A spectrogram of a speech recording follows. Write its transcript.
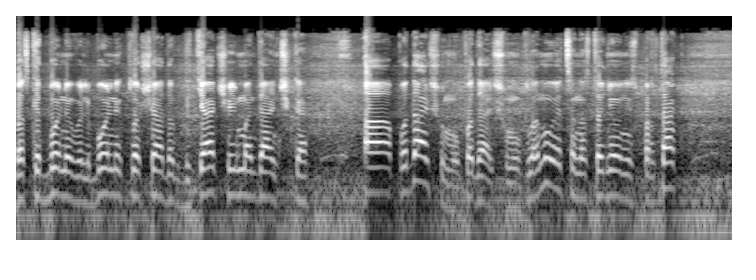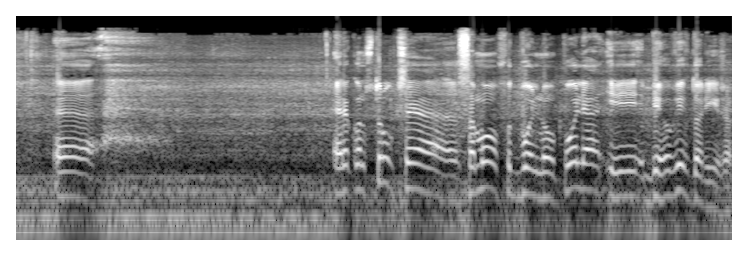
баскетбольних, волейбольних площадок, дитячої майданчика. А подальшому, подальшому планується на стадіоні Спартак реконструкція самого футбольного поля і бігових доріжок.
